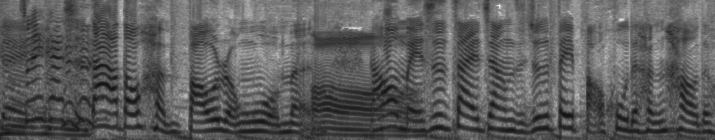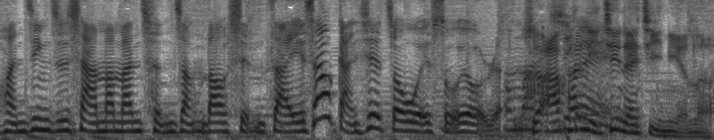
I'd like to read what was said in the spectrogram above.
对，所以一开始大家都很包容我们。哦。然后每次在这样子就是被保护的很好的环境之下，慢慢成长到现在，也是要感谢周围所有人。所以阿潘，你进来几年了？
